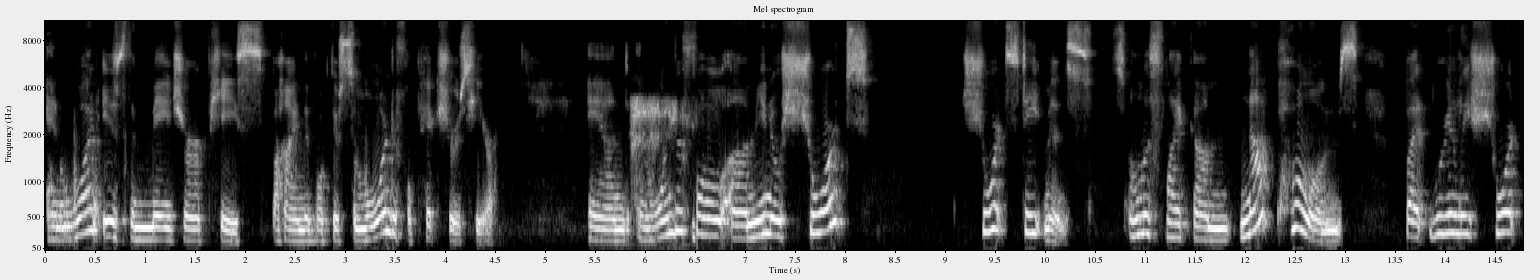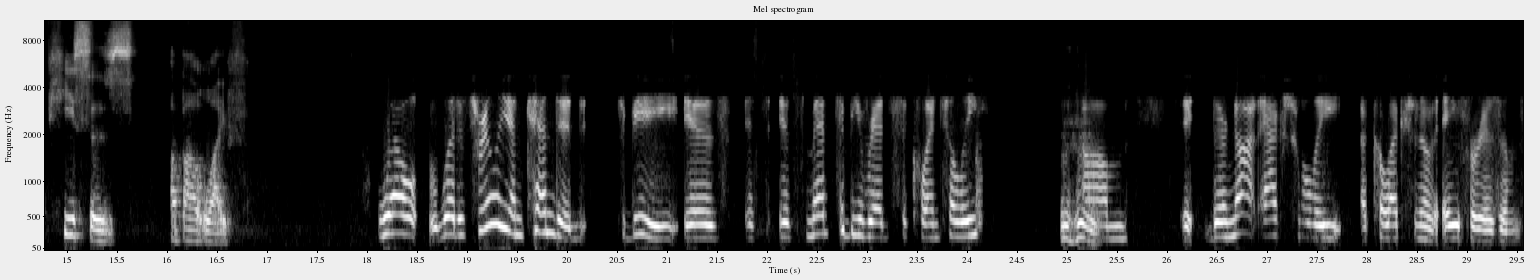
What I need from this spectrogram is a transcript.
And what is the major piece behind the book? There's some wonderful pictures here. And, and wonderful, um, you know, short, short statements. It's almost like um, not poems, but really short pieces about life. Well, what it's really intended to be is it's it's meant to be read sequentially. Mhm. Um, it, they're not actually a collection of aphorisms.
